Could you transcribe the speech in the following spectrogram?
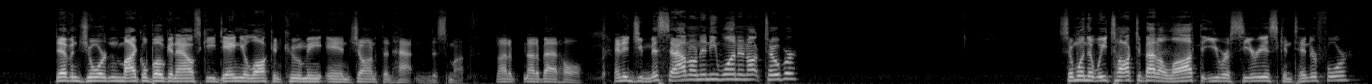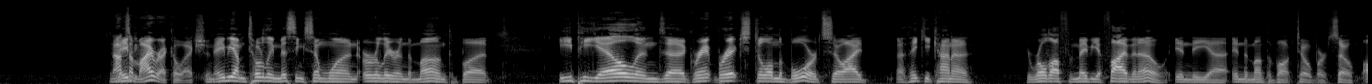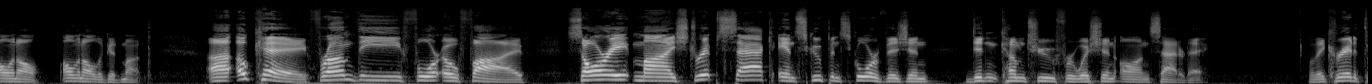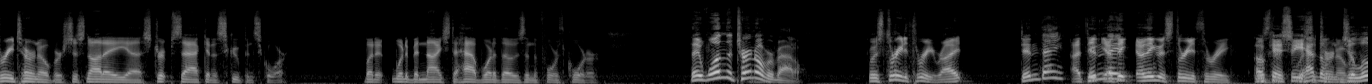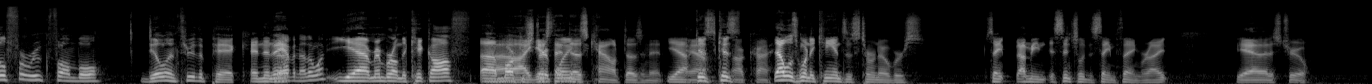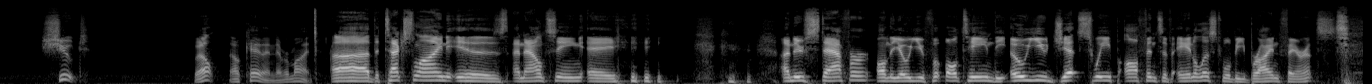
Devin Jordan, Michael Boganowski, Daniel Akinkunmi, and Kumi, and Jonathan Hatton this month. Not a, not a bad haul. And did you miss out on anyone in October? Someone that we talked about a lot that you were a serious contender for? Not Maybe- to my recollection. Maybe I'm totally missing someone earlier in the month, but EPL and uh, Grant Brix still on the board, so I I think you kind of you rolled off of maybe a five and zero in the uh, in the month of October. So all in all, all in all, a good month. Uh, okay, from the 405. Sorry, my strip sack and scoop and score vision didn't come to fruition on Saturday. Well, they created three turnovers, just not a uh, strip sack and a scoop and score. But it would have been nice to have one of those in the fourth quarter. They won the turnover battle, It was three to three, right? Didn't they? I think Didn't I think I think it was three to three. Okay, the- so you had the, turnover. Jalil Farooq fumble, Dillon threw the pick, and then they the- have another one. Yeah, remember on the kickoff, uh, Uh, Marcus I guess Stripling. that does count, doesn't it? Yeah, because okay. that was one of Kansas turnovers. Same, I mean, essentially the same thing, right? yeah, that is true. Shoot. Well, okay then. Never mind. Uh, the text line is announcing a a new staffer on the OU football team. The OU jet sweep offensive analyst will be Brian Ferentz.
